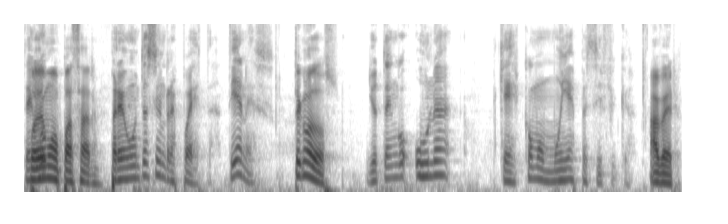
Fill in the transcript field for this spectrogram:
Podemos pasar. Preguntas sin respuesta. ¿Tienes? Tengo dos. Yo tengo una que es como muy específica. A ver.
